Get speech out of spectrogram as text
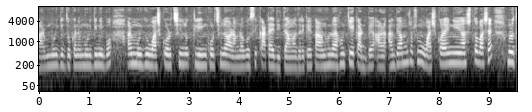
আর মুরগির দোকানে মুরগি নিব, আর মুরগি ওয়াশ করছিল ক্লিন করছিল, আর আমরা বলছি কাটাই দিতে আমাদেরকে। কারণ হলো এখন কে কাটবে? আর আগে আম্মু সবসময় ওয়াশ করাই নিয়ে আসতো বাসায়। মূলত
